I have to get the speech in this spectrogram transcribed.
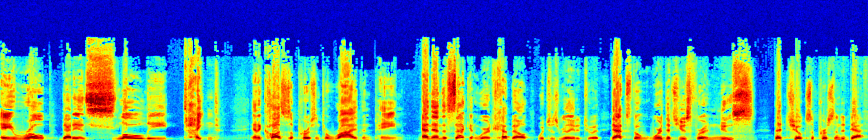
a rope that is slowly tightened and it causes a person to writhe in pain. And then the second word, chebel, which is related to it, that's the word that's used for a noose that chokes a person to death.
